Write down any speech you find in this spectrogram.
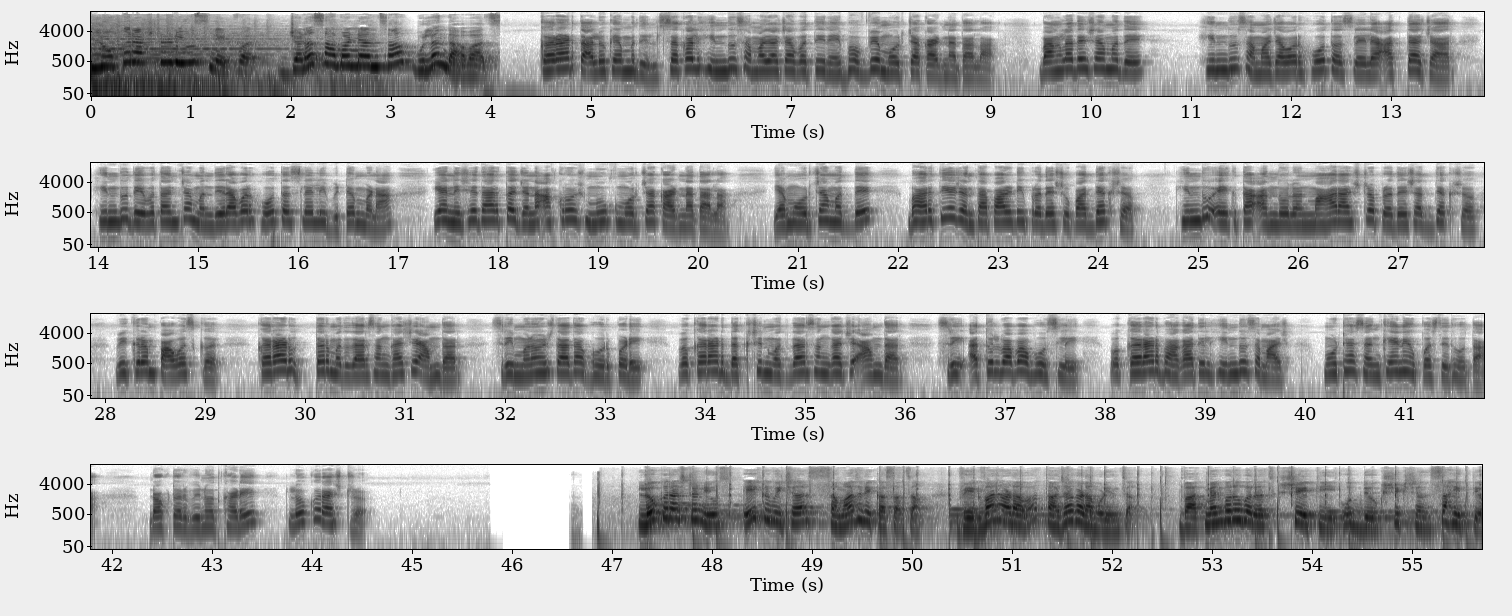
Lokrashtra news network जनसामान्यांचा बुलंद आवाज. कराड तालुक्यामधील सकल हिंदू समाजाच्या वतीने भव्य मोर्चा काढण्यात आला. बांगलादेशामध्ये हिंदू समाजावर होत असलेल्या अत्याचार हिंदू देवतांच्या मंदिरावर होत असलेली विटंबना या निषेधार्थ जनआक्रोश मूक मोर्चा काढण्यात आला. या मोर्चामध्ये भारतीय जनता पार्टी प्रदेश उपाध्यक्ष हिंदू एकता आंदोलन महाराष्ट्र प्रदेश अध्यक्ष विक्रम पावसकर कराड उत्तर मतदारसंघाचे आमदार श्री मनोजदादा घोरपडे व कराड दक्षिण मतदारसंघाचे आमदार श्री अतुलबाबा भोसले व कराड भागातील हिंदू समाज मोठ्या संख्येने उपस्थित होता. डॉक्टर विनोद खाडे लोकराष्ट्र. लोकराष्ट्र न्यूज एक विचार समाज विकासाचा. वेगवान आढावा ताज्या घडामोडींचा. बातम्यांबरोबरच शेती उद्योग शिक्षण साहित्य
